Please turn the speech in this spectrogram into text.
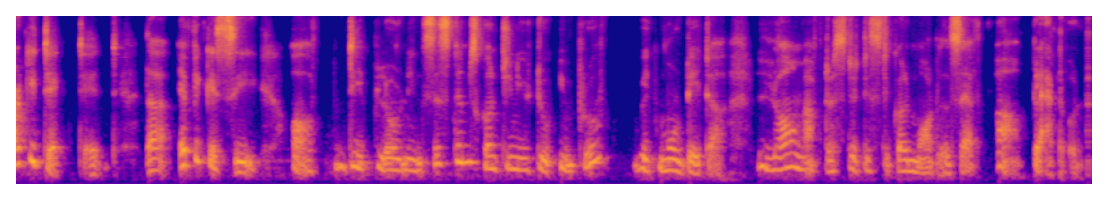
architected, the efficacy of deep learning systems continue to improve with more data long after statistical models have uh, plateaued.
